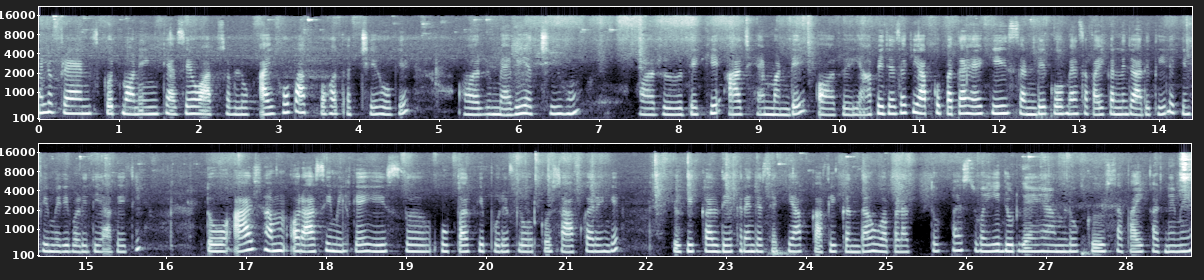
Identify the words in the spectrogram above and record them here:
हेलो फ्रेंड्स, गुड मॉर्निंग। कैसे हो आप सब लोग? आई होप आप बहुत अच्छे होगे और मैं भी अच्छी हूँ। और देखिए, आज है मंडे और यहाँ पे जैसा कि आपको पता है कि संडे को मैं सफ़ाई करने जा रही थी, लेकिन फिर मेरी बड़ी दी आ गई थी। तो आज हम और आसी मिल के इस ऊपर के पूरे फ्लोर को साफ़ करेंगे, क्योंकि कल देख रहे हैं जैसे कि आप काफ़ी गंदा हुआ पड़ा। तो बस वही जुट गए हैं हम लोग सफ़ाई करने में।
